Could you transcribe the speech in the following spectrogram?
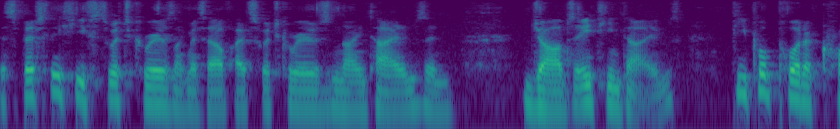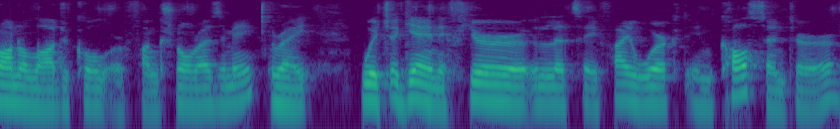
especially if you switch careers like myself, I've switched careers nine times and jobs 18 times. People put a chronological or functional resume, right? Which again if you're let's say if i worked in call center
